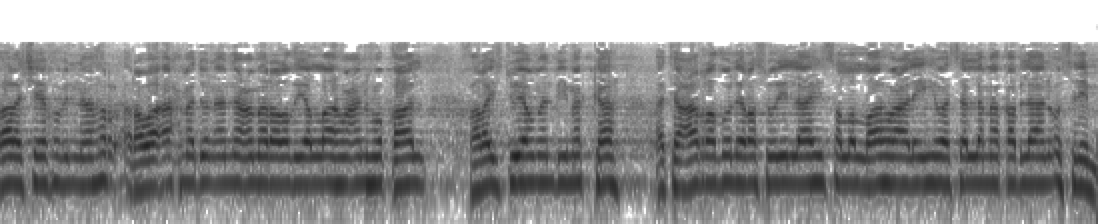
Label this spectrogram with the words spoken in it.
قال الشيخ في النهر روى أحمد أن عمر رضي الله عنه قال خرجت يوما بمكة أتعرض لرسول الله صلى الله عليه وسلم قبل أن أسلم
